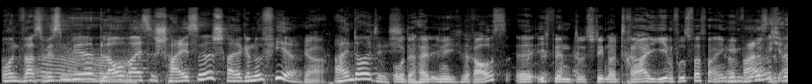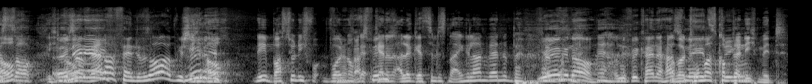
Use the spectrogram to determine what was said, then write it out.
Und was wissen wir? Blau-weiße Scheiße, Schalke 04. Ja. Eindeutig. Oder halt irgendwie raus. Äh, Ich bin, stehe neutral jedem Fußballverein gegenüber. Was? Ich du bist auch. Doch, Ich du bist auch. doch Werder-Fan, du bist auch abgestiegen. Ich auch. Nee, Basti und ich wollen noch was gerne bin in ich? alle Gästelisten eingeladen werden. Ja, ja, genau. Und ich will keine Hass Aber Thomas kommt da nicht mit.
